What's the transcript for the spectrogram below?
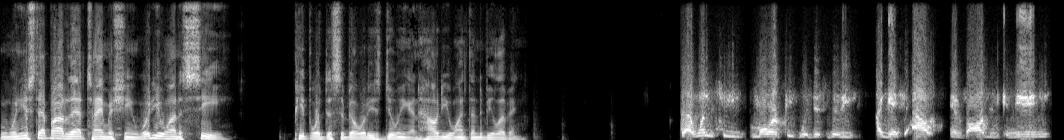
when you step out of that time machine, what do you want to see people with disabilities doing and how do you want them to be living? I want to see more people with disabilities, I guess, out involved in the community.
